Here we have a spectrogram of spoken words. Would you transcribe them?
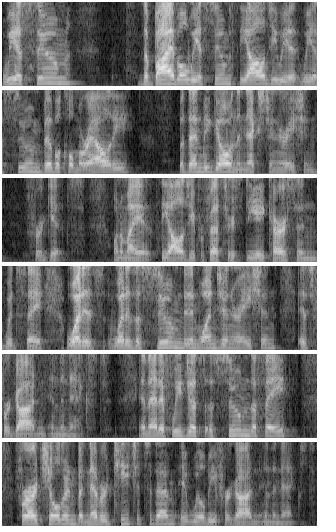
we assume the Bible, we assume theology, we, we assume biblical morality, but then we go and the next generation forgets. One of my theology professors, D.A. Carson, would say, what is, what is assumed in one generation is forgotten in the next. And that if we just assume the faith for our children but never teach it to them, it will be forgotten in the next.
